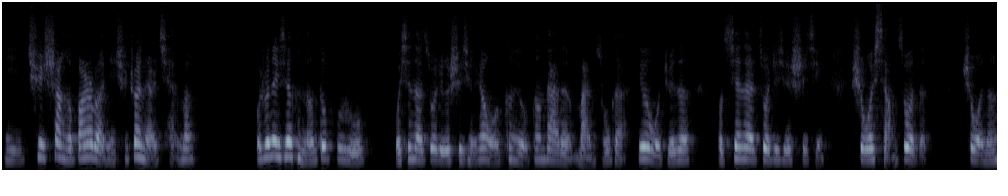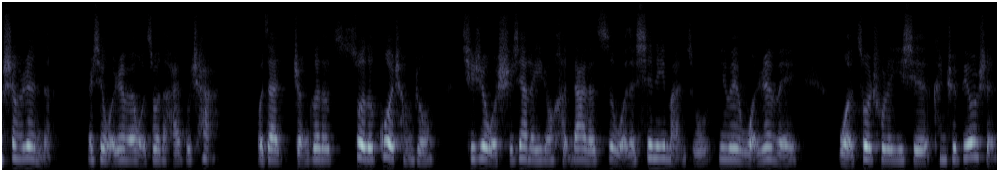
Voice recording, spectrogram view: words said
你去上个班吧，你去赚点钱吧。”我说那些可能都不如我现在做这个事情让我更有更大的满足感，因为我觉得我现在做这些事情是我想做的。是我能胜任的，而且我认为我做的还不差。我在整个的做的过程中，其实我实现了一种很大的自我的心理满足，因为我认为我做出了一些 contribution，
